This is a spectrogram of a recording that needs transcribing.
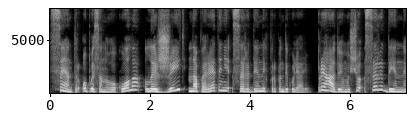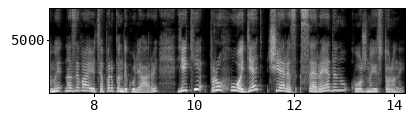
центр описаного кола лежить на перетині серединних перпендикулярів. Пригадуємо, що серединними називаються перпендикуляри, які проходять через середину кожної сторони.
